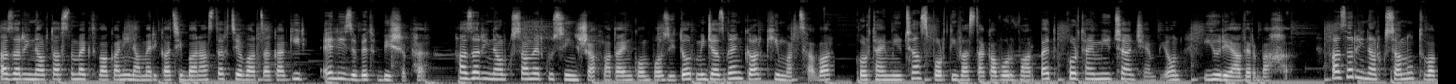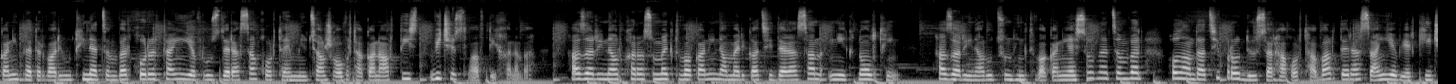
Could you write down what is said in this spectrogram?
1911 թվականին ամերիկացի բանաստեղծ եւ արձակագիր Էլիզաբեթ Բիշոփը 1922-ին շախմատային կոմպոզիտոր, միջազգային կարգի մրցավար, Խորհրդային միության սպորտի վաստակավոր վարպետ, Խորհրդային միության չեմպիոն Յուրի Ավերբախը 1928 թվականի փետրվարի 8-ին է ծնվել խորհրդային եւ ռուս դերասան խորհրդային միության ժողովրդական արտիստ Վիչեսլավ Տիխանովը։ 1941 թվականին ամերիկացի դերասան Նիկ Նոլթին 1985 թվականի այսօրն է ծնվել հոլանդացի պրոդյուսեր, հաղորդավար, դերասան եւ երգիչ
